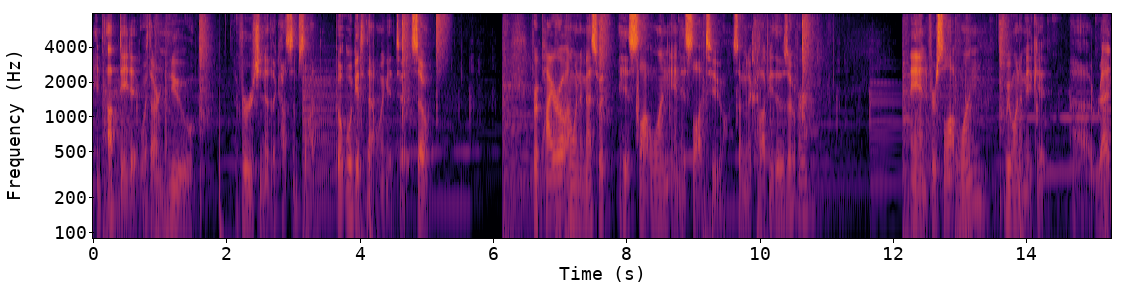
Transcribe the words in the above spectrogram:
and update it with our new version of the custom slot, but we'll get to that when we get to it. So for Pyro, I want to mess with his slot one and his slot two. So I'm going to copy those over. And for slot one, we want to make it uh, red.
